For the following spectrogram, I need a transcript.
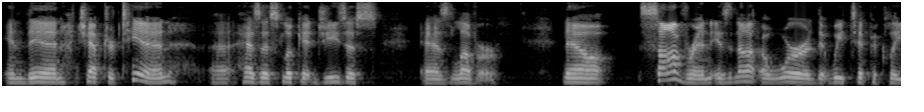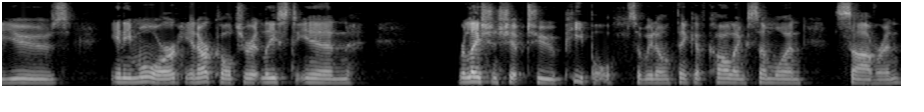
And then chapter 10 uh, has us look at Jesus as lover. Now, sovereign is not a word that we typically use anymore in our culture, at least in relationship to people. So we don't think of calling someone sovereign.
